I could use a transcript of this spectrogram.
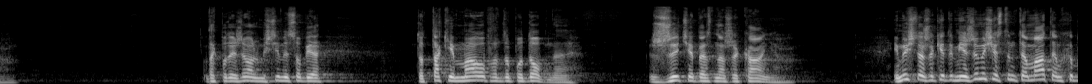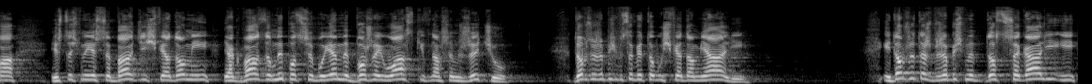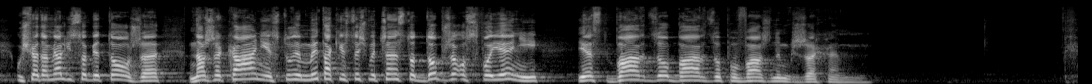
Tak podejrzewam, myślimy sobie, to takie mało prawdopodobne. Życie bez narzekania. I myślę, że kiedy mierzymy się z tym tematem, chyba jesteśmy jeszcze bardziej świadomi, jak bardzo my potrzebujemy Bożej łaski w naszym życiu. Dobrze, żebyśmy sobie to uświadamiali. I dobrze też, żebyśmy dostrzegali i uświadamiali sobie to, że narzekanie, z którym my tak jesteśmy często dobrze oswojeni, jest bardzo, bardzo poważnym grzechem.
